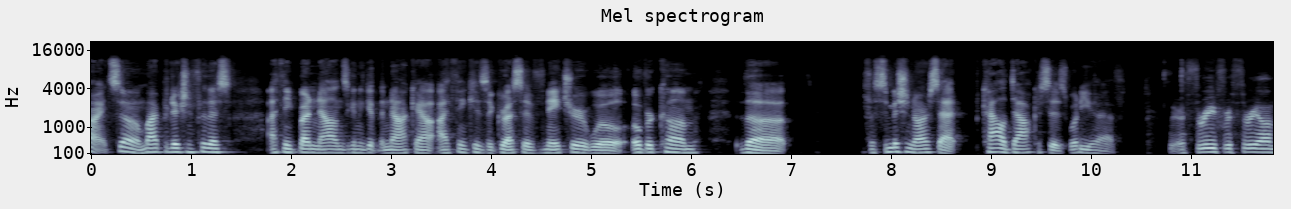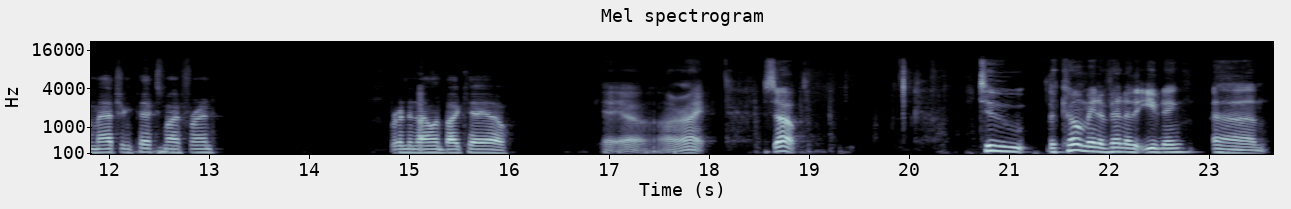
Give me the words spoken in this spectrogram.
All right. So my prediction for this, I think Brendan Allen's going to get the knockout. I think his aggressive nature will overcome the the submission arse Kyle is. What do you have? We are three for three on matching picks, my friend. Brendan uh, Allen by KO. KO. All right. So to the co-main event of the evening. Um,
